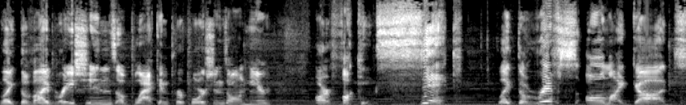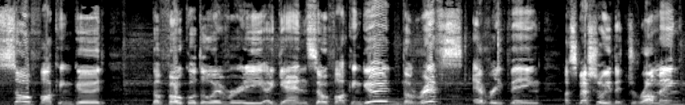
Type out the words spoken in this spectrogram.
Like the vibrations of blackened proportions on here are fucking sick. Like the riffs oh my god so fucking good. The vocal delivery again so fucking good. The riffs everything especially the drumming.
